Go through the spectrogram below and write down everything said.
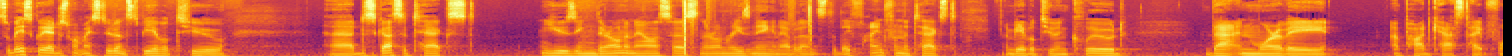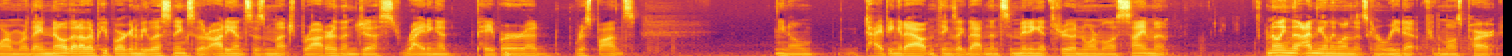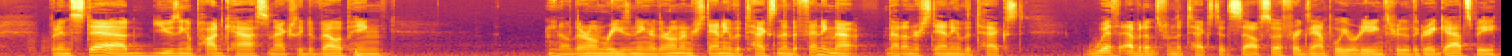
So basically, I just want my students to be able to uh, discuss a text using their own analysis and their own reasoning and evidence that they find from the text and be able to include that in more of a a podcast type form where they know that other people are going to be listening so their audience is much broader than just writing a paper a response you know typing it out and things like that and then submitting it through a normal assignment knowing that I'm the only one that's going to read it for the most part, but instead using a podcast and actually developing you know their own reasoning or their own understanding of the text and then defending that that understanding of the text with evidence from the text itself. So if for example we were reading through The Great Gatsby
